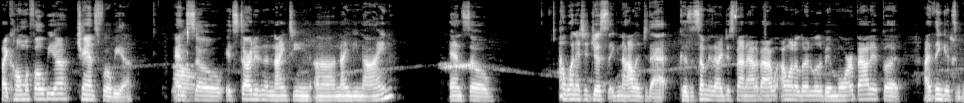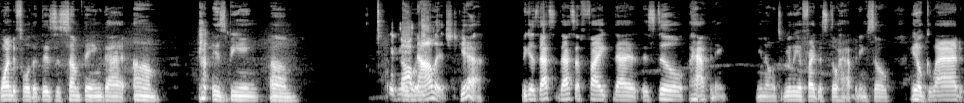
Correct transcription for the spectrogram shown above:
like homophobia, transphobia. Wow. And so it started in 1999. Uh, and so I wanted to just acknowledge that because it's something that I just found out about. I, I want to learn a little bit more about it, but I think it's wonderful that this is something that um, is being um, acknowledged. acknowledged. Yeah, because that's that's a fight that is still happening. You know, it's really a fight that's still happening. So, you know, GLAAD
